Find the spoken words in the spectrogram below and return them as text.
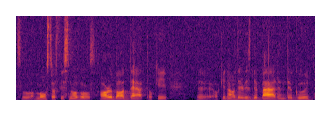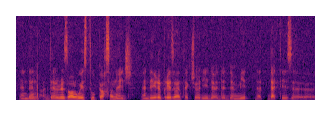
So most of his novels are about that. Okay, uh, okay, now there is the bad and the good, and then there is always two personages, and they represent actually the, the, the myth that that is uh,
